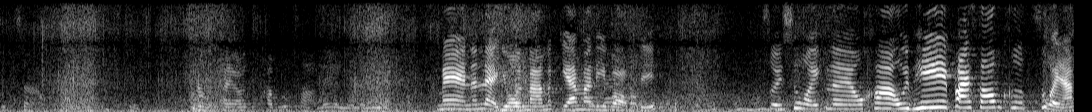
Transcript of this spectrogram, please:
ลูกสาวเอาใครเอาทำลูกสาวแม่อย่างเงี้ยนะนี่แม่นั่นแหละโยนมาเมื่อกี้มารีบอกสิ สวยๆอีกแล้วค่ะ อุ้ยพี่ป้ายส้มคือสวยนะ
